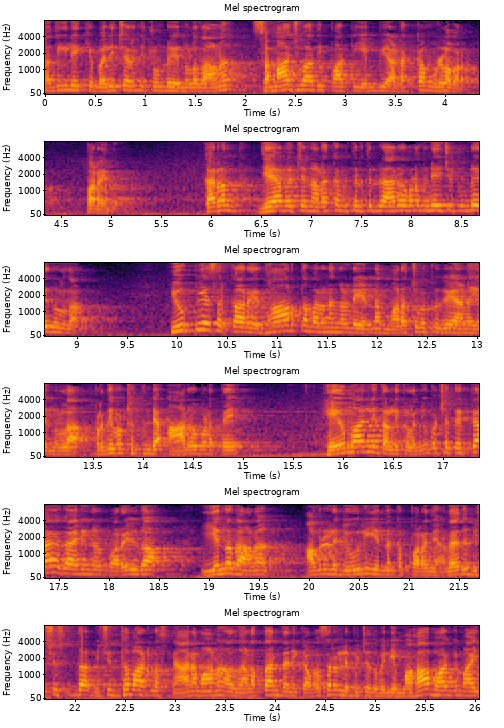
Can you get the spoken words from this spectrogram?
നദിയിലേക്ക് വലിച്ചെറിഞ്ഞിട്ടുണ്ട് എന്നുള്ളതാണ് സമാജ്വാദി പാർട്ടി എം പി അടക്കമുള്ളവർ പറയുന്നത്. കാരണം ജയാ ബച്ചൻ അടക്കം ഇത്തരത്തിലൊരു ആരോപണം ഉന്നയിച്ചിട്ടുണ്ട് എന്നുള്ളതാണ്. യു പി എ സർക്കാർ യഥാർത്ഥ മരണങ്ങളുടെ എണ്ണം മറച്ചുവെക്കുകയാണ് എന്നുള്ള പ്രതിപക്ഷത്തിന്റെ ആരോപണത്തെ ഹേമാലിനി തള്ളിക്കളഞ്ഞു. പക്ഷേ തെറ്റായ കാര്യങ്ങൾ പറയുക എന്നതാണ് അവരുടെ ജോലി എന്നൊക്കെ പറഞ്ഞ് അതായത് വിശുദ്ധ വിശുദ്ധമായിട്ടുള്ള സ്നാനമാണ് അത് നടത്താൻ തനിക്ക് അവസരം ലഭിച്ചത്. വലിയ മഹാഭാഗ്യമായി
